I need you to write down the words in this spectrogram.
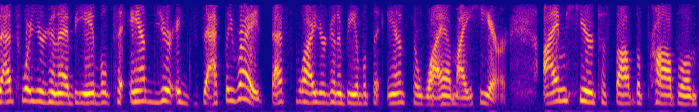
that's where you're going to be able to, and you're exactly right. That's why you're going to be able to answer why am I here? I'm here to solve the problem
